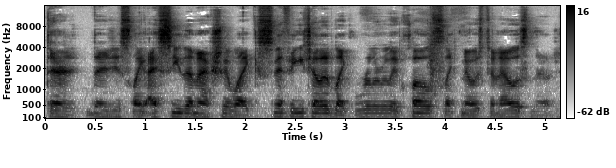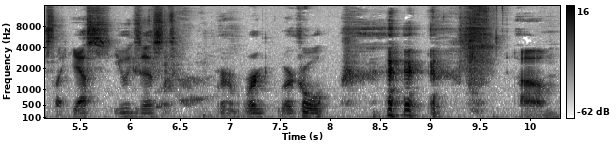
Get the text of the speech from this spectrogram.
they're they're just like I see them actually like sniffing each other like really really close, like nose to nose, and they're just like, "Yes, you exist. We're we're we're cool." um,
